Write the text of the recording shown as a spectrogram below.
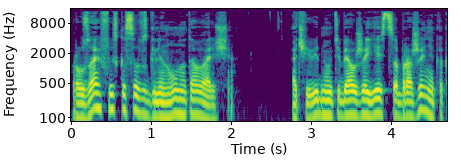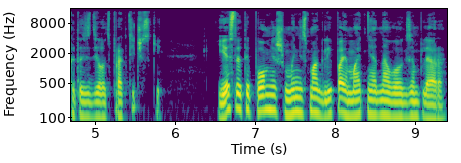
Рузаев искоса взглянул на товарища. «Очевидно, у тебя уже есть соображение, как это сделать практически». Если ты помнишь, мы не смогли поймать ни одного экземпляра.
